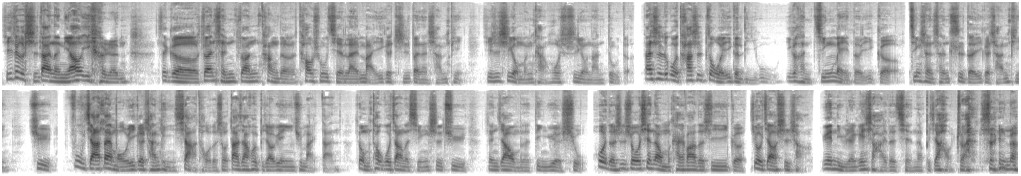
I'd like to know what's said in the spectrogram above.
其实这个时代呢，你要一个人。这个专程专趟的掏出钱来买一个纸本的产品，其实是有门槛或是有难度的。但是如果它是作为一个礼物，一个很精美的一个精神层次的一个产品，去附加在某一个产品下头的时候，大家会比较愿意去买单。所以，我们透过这样的形式去增加我们的订阅数，或者是说现在我们开发的是一个幼教市场，因为女人跟小孩的钱呢比较好赚，所以呢，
